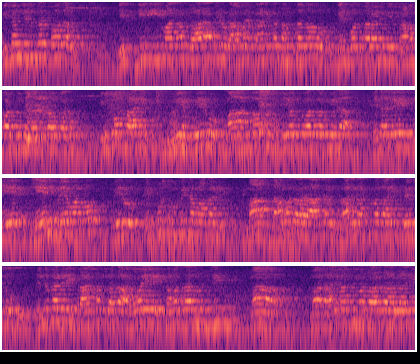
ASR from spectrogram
విషయం తిరుగుతారు పోతారు. ఇది ఈ మాత్రం ద్వారా మీరు రాబోయే స్థానిక సంస్థల్లో గెలుపొందుతారని మీరు భ్రమపడుతున్నారు రాజురావు గారు. ఇంకోసారి మీ మీరు మా ఆందోళన నియోజకవర్గం మీద ఎనలేని ఏ లేని ప్రేమను మీరు ఎప్పుడు చూపించమాకండి. మా దామోదర రాజ రాజనరసింహ గారికి తెలుసు. ఎందుకంటే ఈ ప్రాంతం గత అరవై సంవత్సరాల నుంచి మా మా రాజనరసింహ సార్ గారు కానీ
